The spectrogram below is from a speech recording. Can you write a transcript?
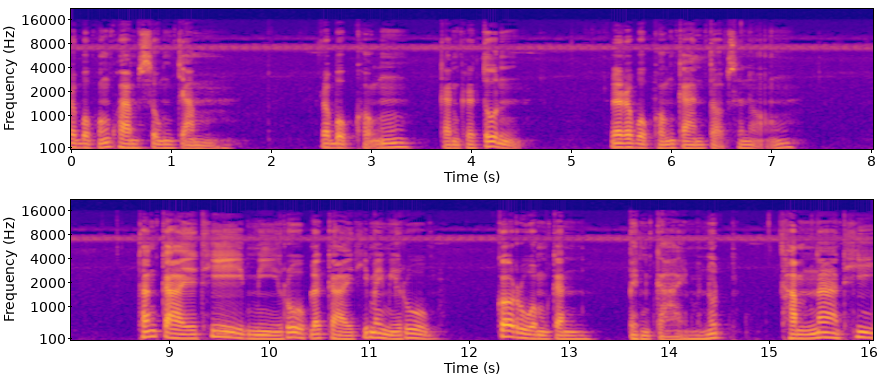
ระบบของความทรงจำระบบของการกระตุ้น และระบบของการตอบสนอง ทั้งกายที่มีรูปและกายที่ไม่มีรูป ก็รวมกันเป็นกายมนุษย์ทำหน้าที่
